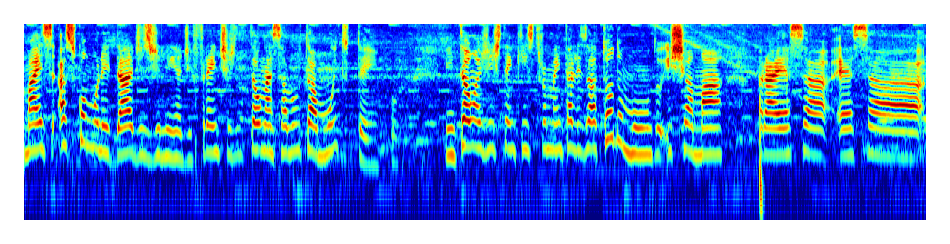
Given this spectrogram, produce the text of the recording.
Mas as comunidades de linha de frente estão nessa luta há muito tempo. Então a gente tem que instrumentalizar todo mundo e chamar para essa, essa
